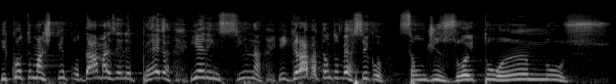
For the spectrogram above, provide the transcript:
e quanto mais tempo dá, mais ele prega, e ele ensina, e grava tanto versículo. São 18 anos.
